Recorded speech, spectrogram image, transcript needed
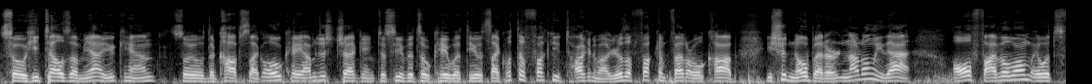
So he tells them, "Yeah, you can." So the cop's like, "Okay, I'm just checking to see if it's okay with you." It's like, "What the fuck are you talking about? You're the fucking federal cop. You should know better." Not only that, all five of them, it was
